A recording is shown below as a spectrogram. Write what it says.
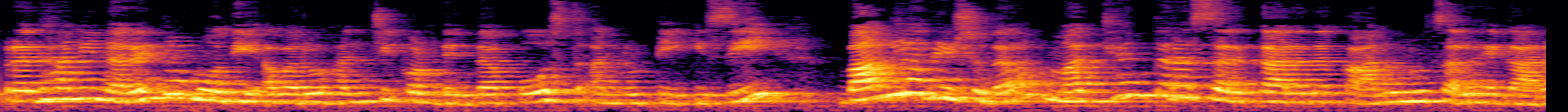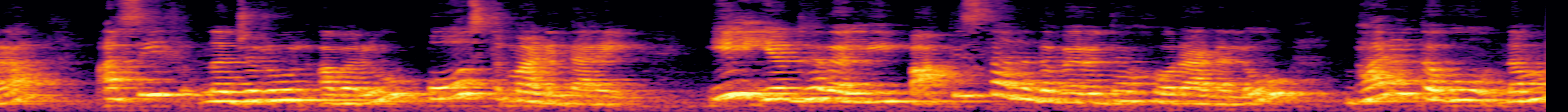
ಪ್ರಧಾನಿ ನರೇಂದ್ರ ಮೋದಿ ಅವರು ಹಂಚಿಕೊಂಡಿದ್ದ ಪೋಸ್ಟ್ ಅನ್ನು ಟೀಕಿಸಿ ಬಾಂಗ್ಲಾದೇಶದ ಮಧ್ಯಂತರ ಸರ್ಕಾರದ ಕಾನೂನು ಸಲಹೆಗಾರ ಅಸೀಫ್ ನಜರುಲ್ ಅವರು ಪೋಸ್ಟ್ ಮಾಡಿದ್ದಾರೆ. ಈ ಯುದ್ಧದಲ್ಲಿ ಪಾಕಿಸ್ತಾನದ ವಿರುದ್ಧ ಹೋರಾಡಲು ಭಾರತವು ನಮ್ಮ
